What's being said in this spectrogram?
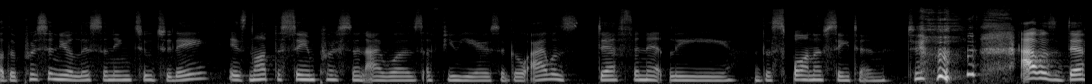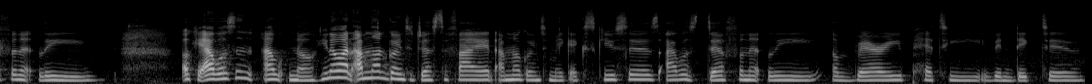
or the person you're listening to today is not the same person I was a few years ago. I was definitely the spawn of Satan. I was definitely okay i wasn't i no you know what? I'm not going to justify it. I'm not going to make excuses. I was definitely a very petty vindictive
